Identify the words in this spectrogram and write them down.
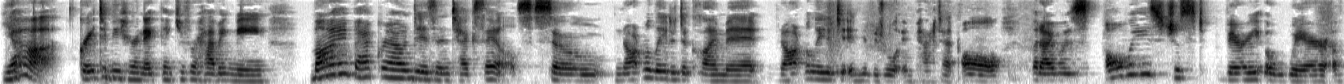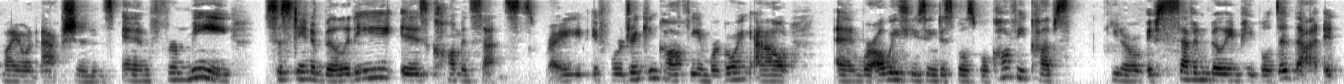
Yeah, great to be here, Nick. Thank you for having me. My background is in tech sales, so not related to climate, not related to individual impact at all, but I was always just very aware of my own actions. And for me, sustainability is common sense, right? If we're drinking coffee and we're going out and we're always using disposable coffee cups, you know, if 7 billion people did that, it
